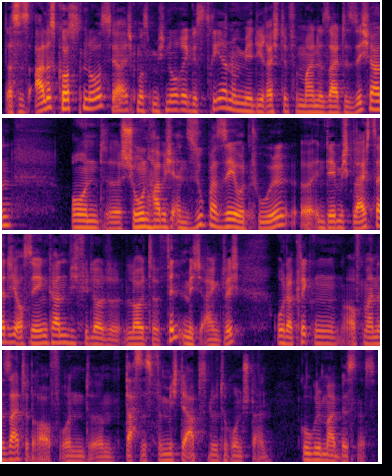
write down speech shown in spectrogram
Das ist alles kostenlos, ja. Ich muss mich nur registrieren und mir die Rechte für meine Seite sichern. Und äh, schon habe ich ein super SEO-Tool, äh, in dem ich gleichzeitig auch sehen kann, wie viele Leute, finden mich eigentlich oder klicken auf meine Seite drauf. Und ähm, das ist für mich der absolute Grundstein. Google My Business.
